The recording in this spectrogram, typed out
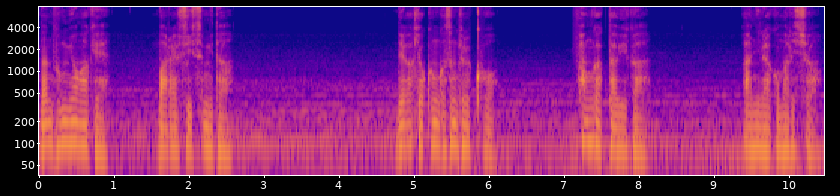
난 분명하게 말할 수 있습니다. 내가 겪은 것은 결코 환각 따위가 아니라고 말이죠.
